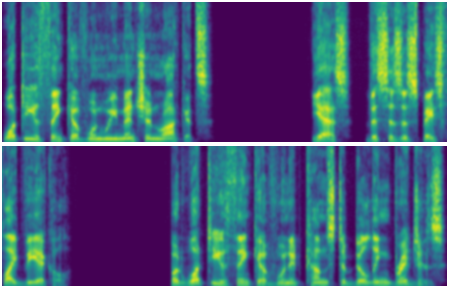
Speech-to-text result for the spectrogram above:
what do you think of when we mention rockets? Yes, this is a spaceflight vehicle. But what do you think of when it comes to building bridges?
